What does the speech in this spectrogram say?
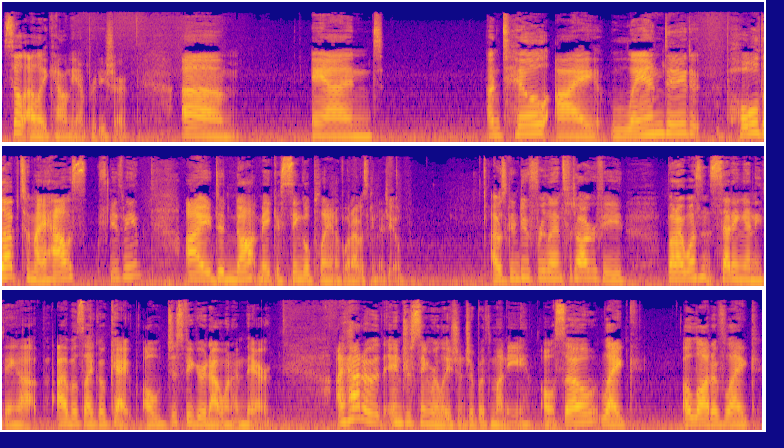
Still LA County, I'm pretty sure. Um, and until I landed, pulled up to my house, excuse me, I did not make a single plan of what I was to do. I was to do freelance photography but I wasn't setting anything up. I was like, okay, I'll just figure it out when I'm there. I've had an interesting relationship with money also. Like a lot of like,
